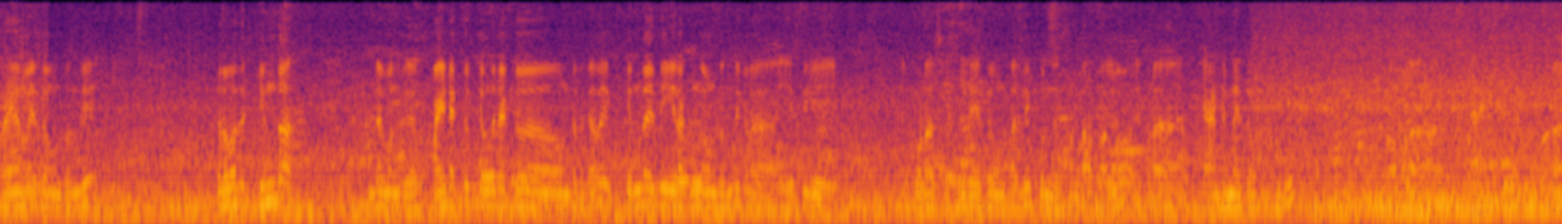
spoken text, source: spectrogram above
ప్రయాణం అయితే ఉంటుంది. తర్వాత కింద అంటే మనకి పై డెక్ కింద డెక్ ఉంటుంది కదా కింద అయితే ఈ రకంగా ఉంటుంది. ఇక్కడ ఏసీకి కూడా స్పెషల్ అయితే ఉంటుంది కొన్ని సందర్భాల్లో. ఇక్కడ క్యాంటీన్ అయితే ఉంటుంది. లోపల స్నాక్స్ ఇవన్నీ కూడా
